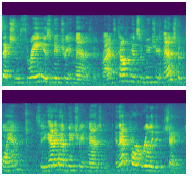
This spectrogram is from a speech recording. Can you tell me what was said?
Section three is nutrient management, right? It's comprehensive nutrient management plan, so you gotta have nutrient management. And that part really didn't change.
